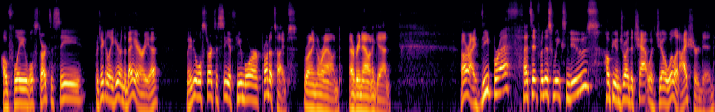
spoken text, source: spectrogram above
hopefully we'll start to see, particularly here in the Bay Area, maybe we'll start to see a few more prototypes running around every now and again. All right, deep breath. That's it for this week's news. Hope you enjoyed the chat with Joe Willett. I sure did.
